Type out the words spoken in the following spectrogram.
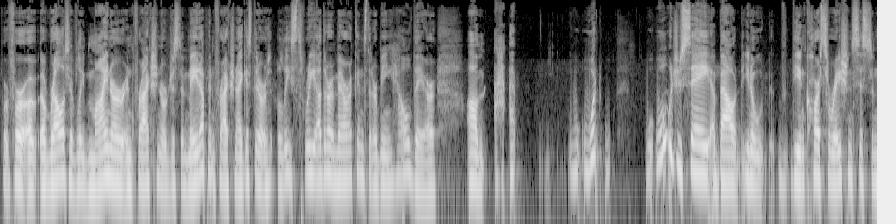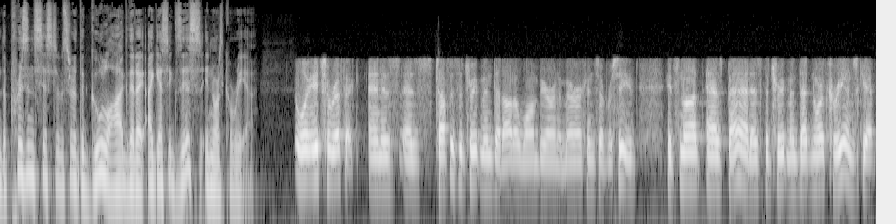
for, for a, a, relatively minor infraction or just a made up infraction. I guess there are at least three other Americans that are being held there. Um, what what would you say about you know the incarceration system, the prison system, sort of the gulag that I, I guess exists in North Korea? Well, it's horrific, and as as tough as the treatment that Otto Warmbier and Americans have received, it's not as bad as the treatment that North Koreans get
